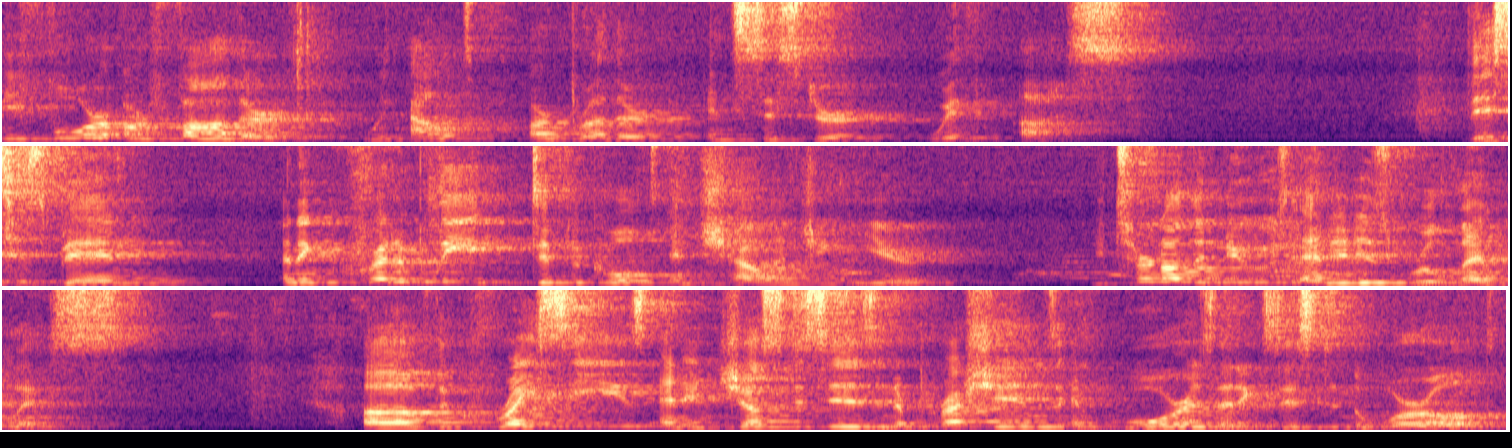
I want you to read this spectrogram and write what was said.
before our Father without our brother and sister with us? This has been an incredibly difficult and challenging year. You turn on the news and it is relentless of the crises and injustices and oppressions and wars that exist in the world,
